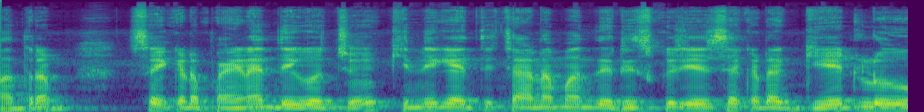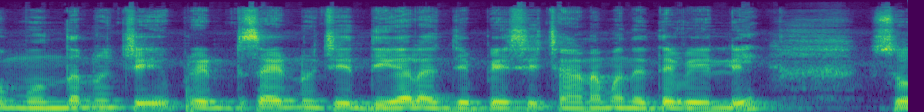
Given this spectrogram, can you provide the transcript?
మాత్రం. సో ఇక్కడ పైన దిగొచ్చు. కిందికి అయితే చాలా మంది రిస్క్ చేసి అక్కడ గేట్లు ముందర నుంచి ఫ్రంట్ సైడ్ నుంచి దిగాలని చెప్పేసి చాలా మంది అయితే వెళ్ళి సో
